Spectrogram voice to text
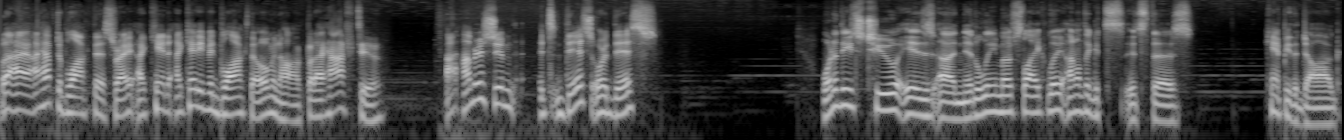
Well, I, I, have to block this, right? I can't. I can't even block the Omen Hawk, but I have to. I, am gonna assume it's this or this. One of these two is uh, Nidalee, most likely. I don't think it's it's this. Can't be the dog.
